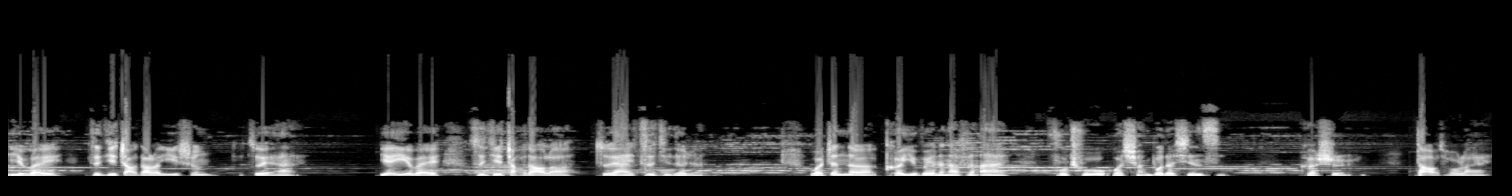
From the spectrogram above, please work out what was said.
以为自己找到了一生的最爱，也以为自己找到了最爱自己的人。我真的可以为了那份爱付出我全部的心思，可是到头来。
